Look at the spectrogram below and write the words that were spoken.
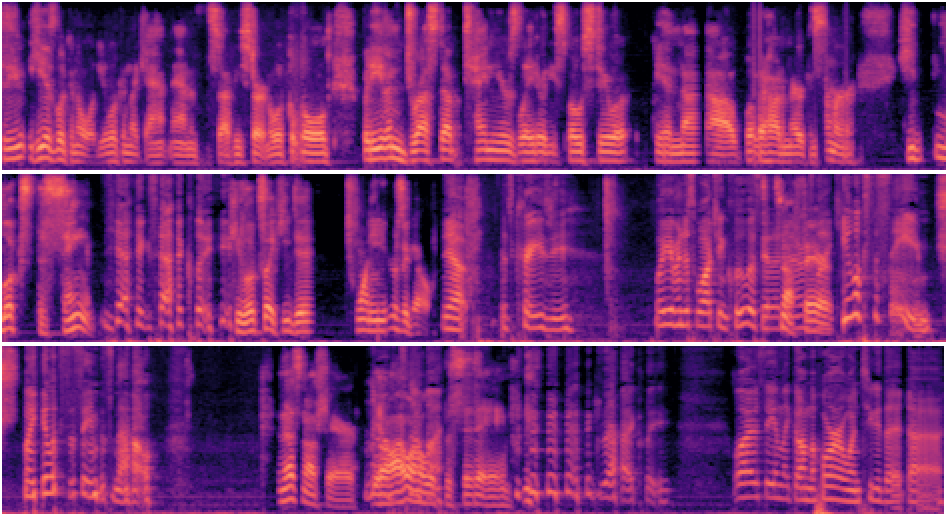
he, he is looking old, you're looking like Ant Man and stuff. He's starting to look old, but even dressed up ten years later than he's supposed to in uh, Hot American Summer, he looks the same. Yeah, exactly. He looks like he did twenty years ago. Yeah, it's crazy. Well, even just watching Clueless the other It's day, not I was fair. like, he looks the same. Like he looks the same as now. And that's not fair. No, you know, I want to look the same. exactly. Well, I was saying like on the horror one too that uh,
